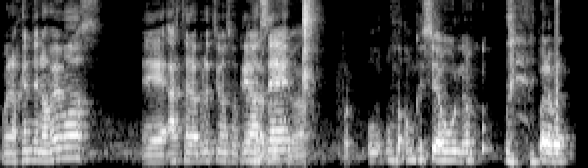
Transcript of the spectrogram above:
Bueno, gente, nos vemos. Eh, hasta la próxima. Hasta la Suscríbanse. próxima. Por- aunque sea uno. para, para.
